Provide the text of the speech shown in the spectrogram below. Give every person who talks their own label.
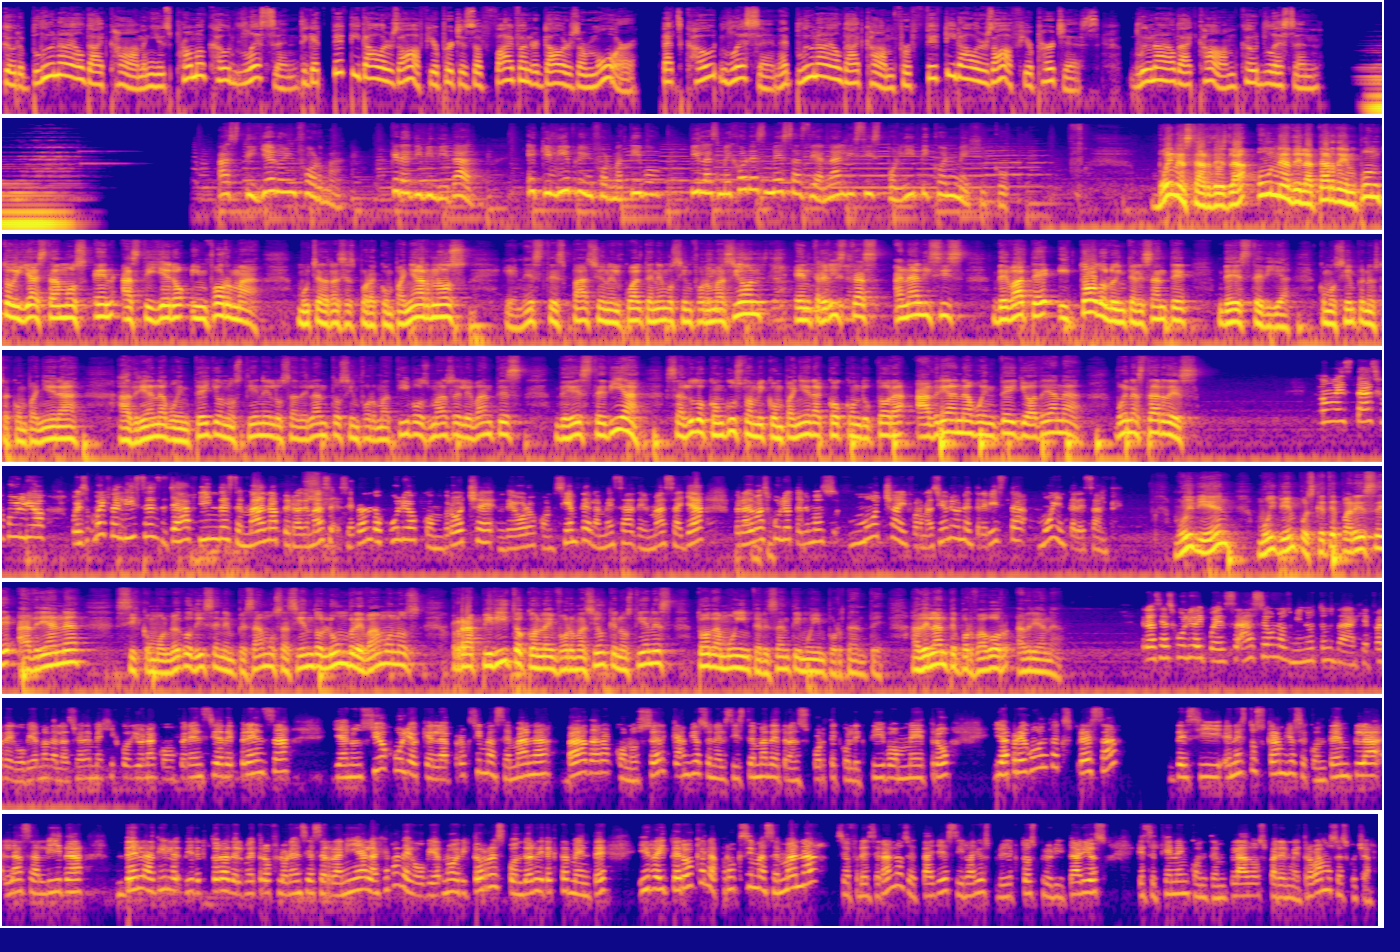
Speaker 1: Go to Bluenile.com and use promo code LISTEN to get $50 off your purchase of $500 or more. That's code LISTEN at Bluenile.com for $50 off your purchase. Bluenile.com code LISTEN.
Speaker 2: Astillero Informa, credibilidad, equilibrio informativo y las mejores mesas de análisis político en México.
Speaker 3: Buenas tardes, la una de la tarde en punto y ya estamos en Astillero Informa. Muchas gracias por acompañarnos en este espacio en el cual tenemos información, entrevistas, análisis, debate y todo lo interesante de este día. Como siempre, nuestra compañera Adriana Buentello nos tiene los adelantos informativos más relevantes de este día. Saludo con gusto a mi compañera co-conductora Adriana Buentello. Adriana, buenas tardes.
Speaker 4: ¿Cómo estás, Julio? Pues muy felices, ya fin de semana, pero además cerrando Julio con broche de oro, con siempre la mesa del más allá. Pero además, Julio, tenemos mucha información y una entrevista muy interesante.
Speaker 3: Muy bien, muy bien, pues ¿qué te parece, Adriana? Si como luego dicen, empezamos haciendo lumbre, vámonos rapidito con la información que nos tienes, toda muy interesante y muy importante. Adelante, por favor, Adriana.
Speaker 4: Gracias, Julio. Y pues hace unos minutos la jefa de gobierno de la Ciudad de México dio una conferencia de prensa y anunció, Julio, que la próxima semana va a dar a conocer cambios en el sistema de transporte colectivo metro y a pregunta expresa de si en estos cambios se contempla la salida de la directora del Metro Florencia Serranía, la jefa de gobierno evitó responder directamente y reiteró que la próxima semana se ofrecerán los detalles y varios proyectos prioritarios que se tienen contemplados para el metro. Vamos a escuchar.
